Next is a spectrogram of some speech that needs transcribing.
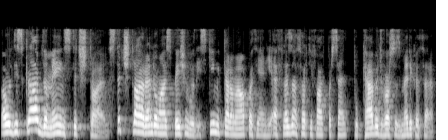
I will describe the main STICH trial. STICH trial randomized patients with ischemic cardiomyopathy and EF less than 35% to CABG versus medical therapy.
